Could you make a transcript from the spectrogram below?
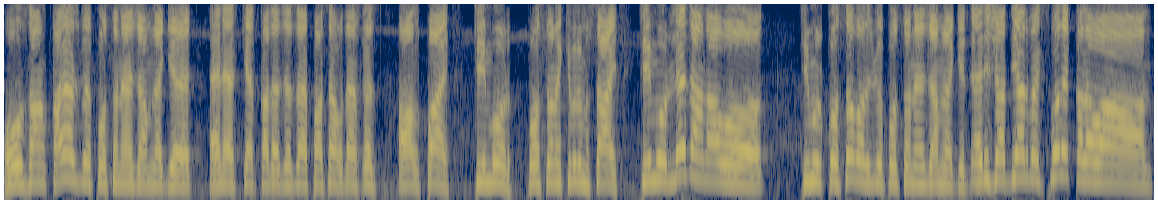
Oğuzhan Kayaj be postonu encamla git. Enes ket qada ceza. Pasa kudar kız. Alpay. Timur. Postonu kipir müsait. Timur Ledan avut. Timur Kosovalı be postonu encamla git. Erişa Diyarbakır Spor Kalavan.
